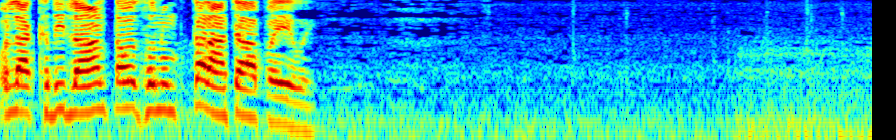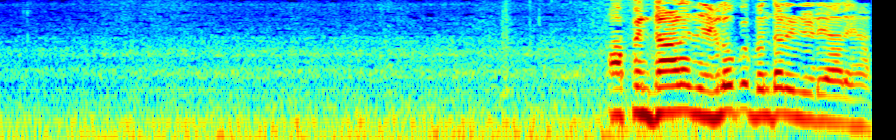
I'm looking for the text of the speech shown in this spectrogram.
ਉਹ ਲੱਖ ਦੀ ਲਾਹਣ ਤਾਂ ਉਹ ਤੁਹਾਨੂੰ ਘਰਾਂ ਚ ਆ ਪਏ ਓਏ। ਆ ਪਿੰਡਾਂ ਵਾਲੇ ਦੇਖ ਲਓ ਕੋਈ ਬੰਦਾ ਨਹੀਂ ਨੇੜੇ ਆ ਰਿਹਾ।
